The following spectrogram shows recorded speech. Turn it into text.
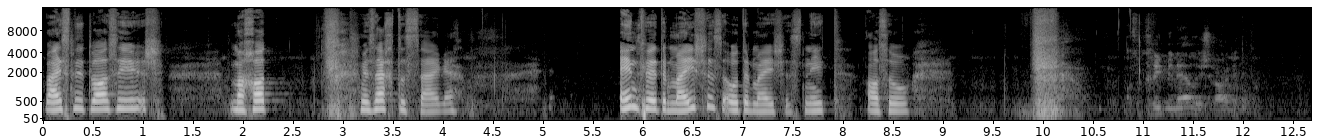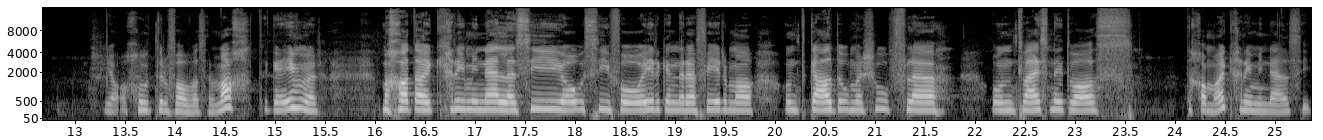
weiß nicht was ist. Man kann, wie soll ich das sagen? Entweder man ist es oder man ist es nicht. Also, kriminell ist auch nicht. Ja, kommt darauf an, was er macht. Immer. Man kann auch krimineller CEO sein von irgendeiner Firma und Geld umschaufeln und weiß nicht was. Da kann man auch kriminell sein.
